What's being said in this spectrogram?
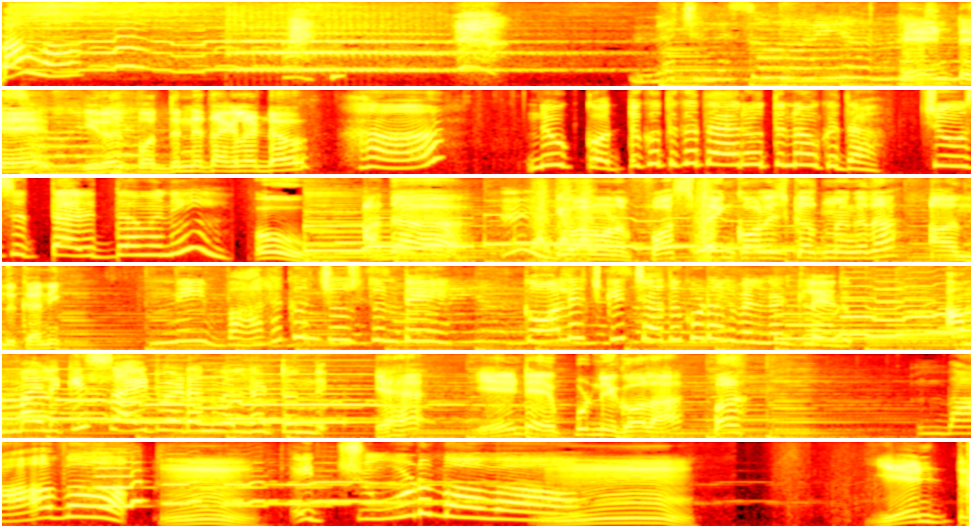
బావా? ఏంటే? ఈరోజు పొద్దున్నే తగలడ్డావు? హా? నువ్వు కొత్త కొత్తగా తయారవుతున్నావు కదా. చూసి తరిద్దామని. ఓ అదా? ఇవాళ మనం ఫస్ట్ టైం కాలేజ్కి వెళ్తున్నాం కదా? అందుకని. నీ బాలకం చూస్తుంటే కాలేజ్కి చదువుకోవడానికి వెళ్ళినట్లేదు. అమ్మాయిలకి సైట్ వేయడానికి వెళ్ళినట్టుంది. ఏ ఏంటి ఎప్పుడు నీ గోలా? పా. బావా. మ్మ్, ఇది చూడు బావా. మ్మ్. ఏంటి?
